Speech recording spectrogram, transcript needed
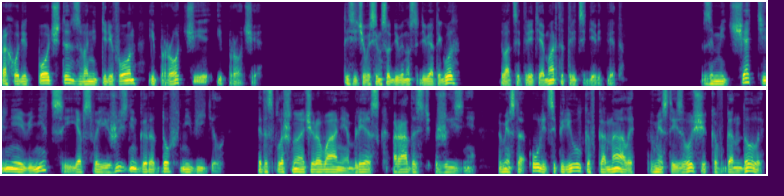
Проходит почта, звонит телефон и прочее, и прочее. 1899 год, 23 марта, 39 лет. Замечательнее Венеции я в своей жизни городов не видел. Это сплошное очарование, блеск, радость жизни. Вместо улиц и переулков каналы, вместо извозчиков гондолы.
